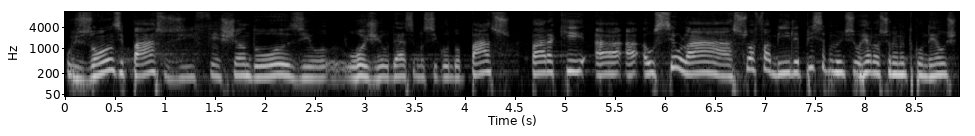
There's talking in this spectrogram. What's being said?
os 11 passos e fechando hoje, hoje o 12 passo, para que a, a, o seu lar, a sua família, principalmente o seu relacionamento com Deus,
